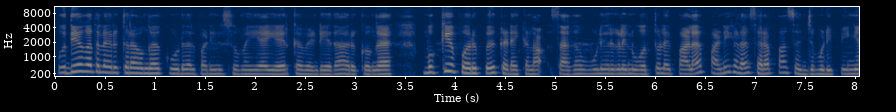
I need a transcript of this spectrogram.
உத்தியோகத்தில் இருக்கிறவங்க கூடுதல் பணி சுமையை ஏற்க வேண்டியதாக இருக்குங்க. முக்கிய பொறுப்பு கிடைக்கலாம். சக ஊழியர்களின் ஒத்துழைப்பால் பணிகளை சிறப்பாக செஞ்சு முடிப்பீங்க.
